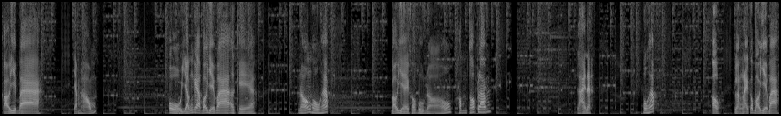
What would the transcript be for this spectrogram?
Bảo vệ ba chậm hỏng ồ dẫn ra bảo vệ ba ở kìa. Nón hô hấp. Bảo vệ khỏi vụ nổ không tốt lắm. Lại nè. Hô hấp. Ồ lần này có bảo vệ ba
